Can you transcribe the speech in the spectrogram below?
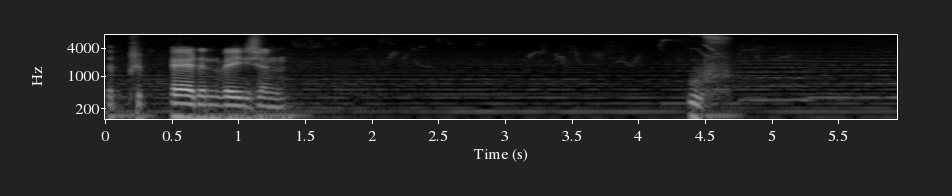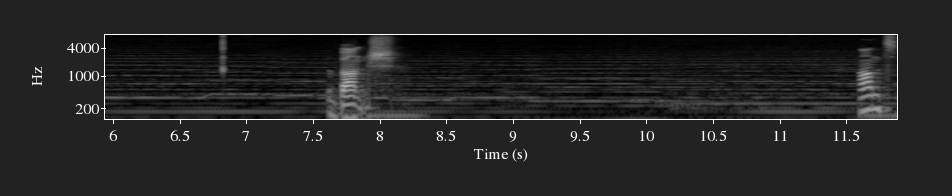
The prepared invasion. Oof. A bunch. Can't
